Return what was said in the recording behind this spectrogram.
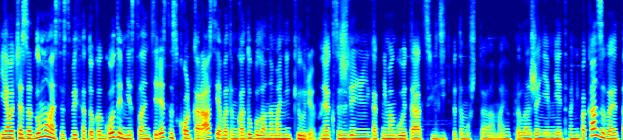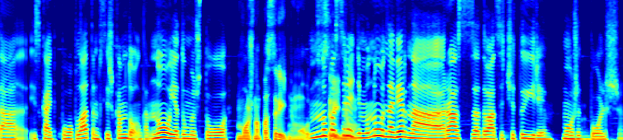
Я вот сейчас задумалась о своих итогах года, и мне стало интересно, сколько раз я в этом году была на маникюре. Но я, к сожалению, никак не могу это отследить, потому что мое приложение мне этого не показывает, а искать по оплатам слишком долго. Но я думаю, что, Можно по среднему. Вот ну, по среднем среднему, ну, наверное, раз за 24, может, больше.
